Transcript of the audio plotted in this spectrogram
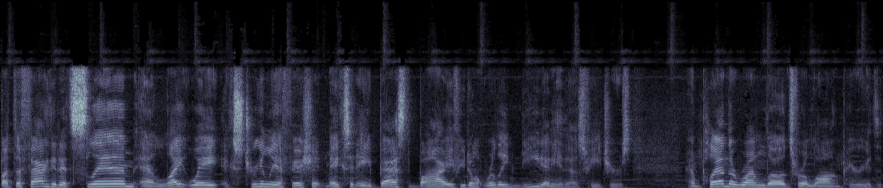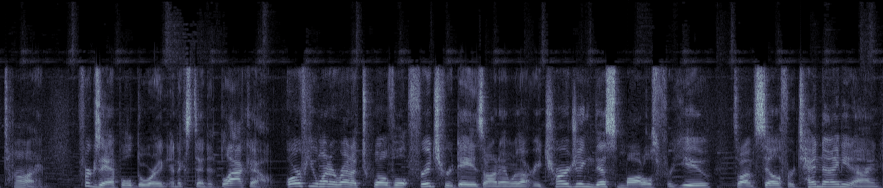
But the fact that it's slim and lightweight, extremely efficient, makes it a best buy if you don't really need any of those features and plan to run loads for long periods of time. For example, during an extended blackout. Or if you want to run a 12 volt fridge for days on end without recharging, this model's for you. It's on sale for $10.99.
